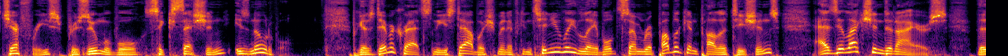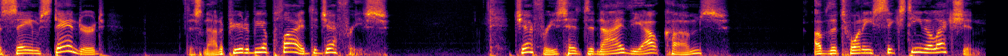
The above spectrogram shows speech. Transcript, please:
Jeffries' presumable succession is notable because Democrats in the establishment have continually labeled some Republican politicians as election deniers. The same standard does not appear to be applied to Jeffries. Jeffries has denied the outcomes of the 2016 election.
